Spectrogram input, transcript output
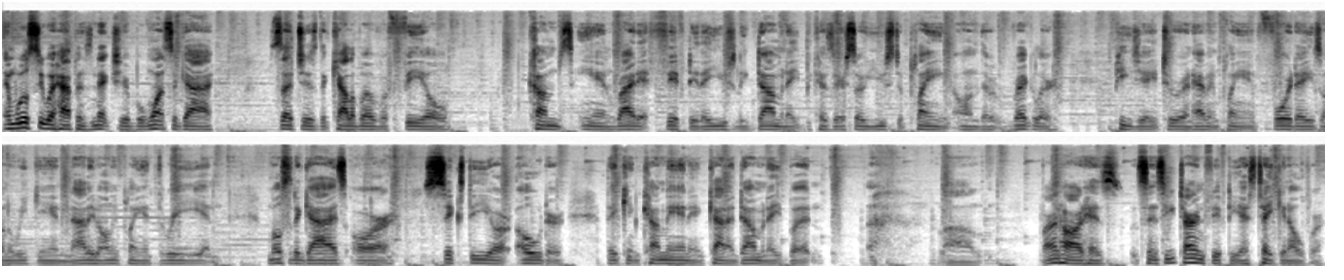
and we'll see what happens next year, but once a guy such as the caliber of a Phil comes in right at 50, they usually dominate because they're so used to playing on the regular PGA Tour and having playing four days on the weekend. Now they're only playing three, and most of the guys are 60 or older. They can come in and kind of dominate, but uh, Bernhard has, since he turned 50, has taken over.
